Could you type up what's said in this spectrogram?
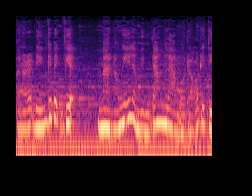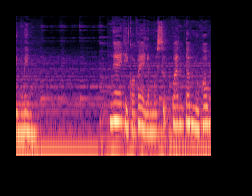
Và nó đã đến cái bệnh viện mà nó nghĩ là mình đang làm ở đó để tìm mình. Nghe thì có vẻ là một sự quan tâm đúng không?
